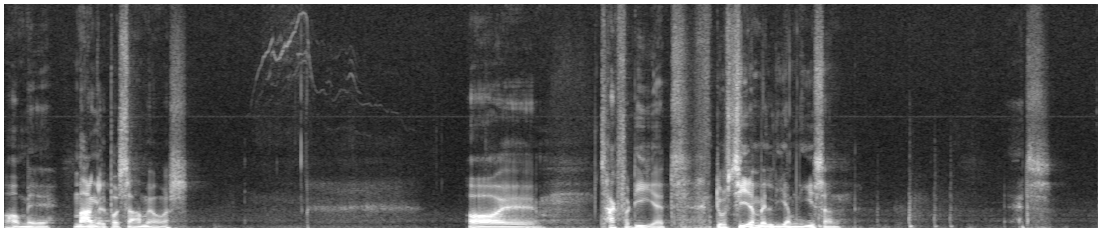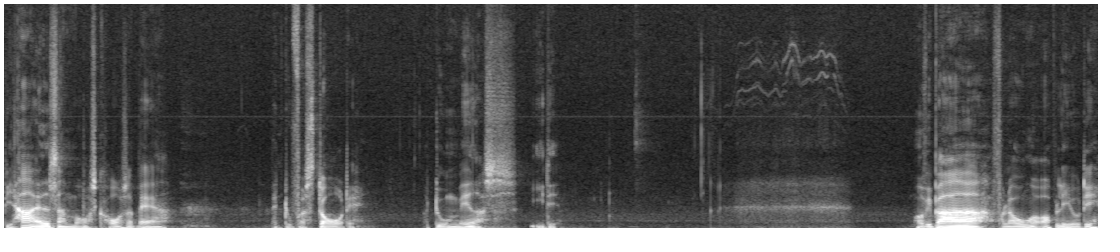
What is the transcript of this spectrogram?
og med mangel på samme også. Og øh, tak fordi, at du siger med Liam Neeson, at vi har alle sammen vores kors at bære, men du forstår det, og du er med os i det. Må vi bare få lov at opleve det,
